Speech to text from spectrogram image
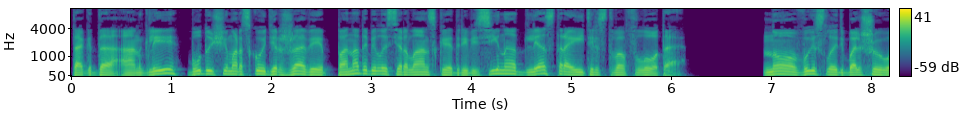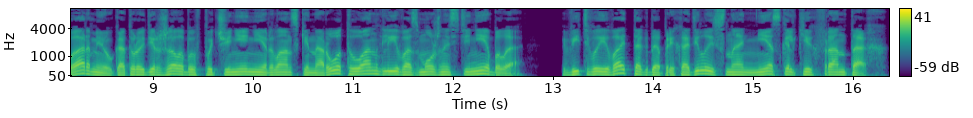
Тогда Англии, будущей морской державе, понадобилась ирландская древесина для строительства флота. Но выслать большую армию, которая держала бы в подчинении ирландский народ, у Англии возможности не было, ведь воевать тогда приходилось на нескольких фронтах.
